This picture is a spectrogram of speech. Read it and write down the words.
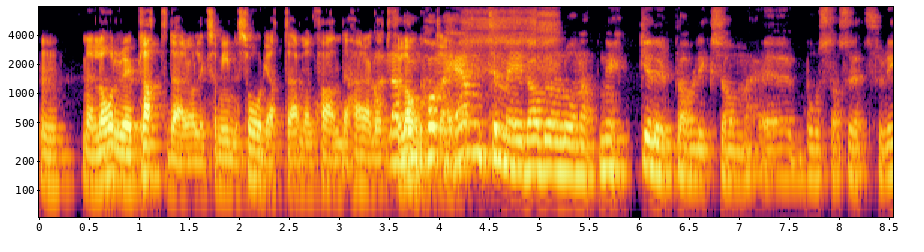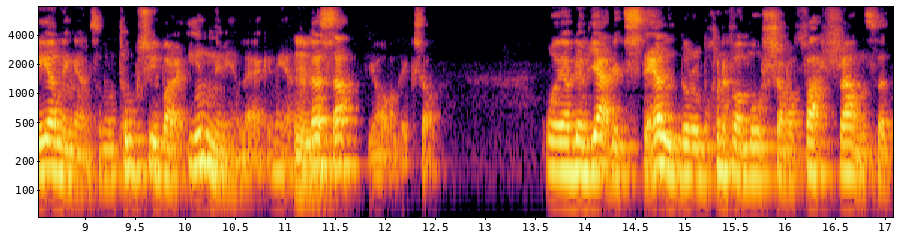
Mm. Men la du dig platt där och liksom insåg att ja, men fan, det här har gått När för de långt? kom eller? hem till mig då hade de lånat nyckel utav liksom eh, bostadsrättsföreningen. Så de tog sig ju bara in i min lägenhet. Mm. Och där satt jag liksom. Och jag blev jävligt ställd och det både var morsan och farsan. Så att,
